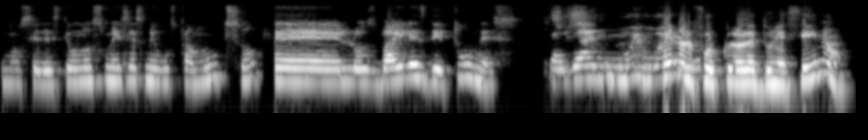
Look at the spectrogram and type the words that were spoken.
no sé, desde unos meses me gusta mucho, eh, los bailes de Túnez. muy bueno el folclore tunecino.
